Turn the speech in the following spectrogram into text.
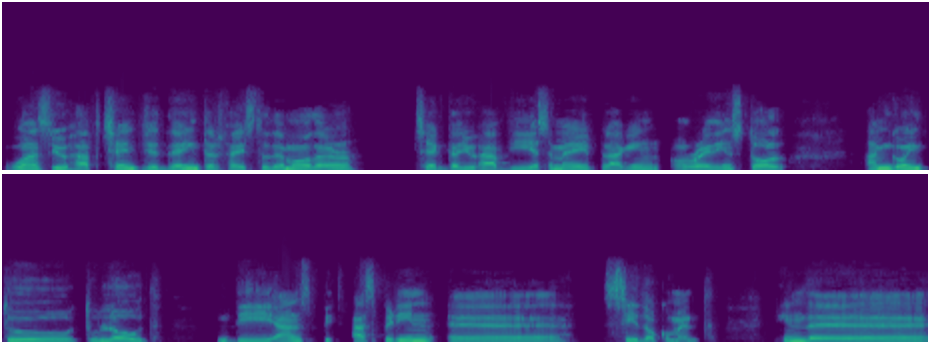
once you have changed the interface to the model, check that you have the SMA plugin already installed. I'm going to, to load the aspirin uh, C document. In the,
